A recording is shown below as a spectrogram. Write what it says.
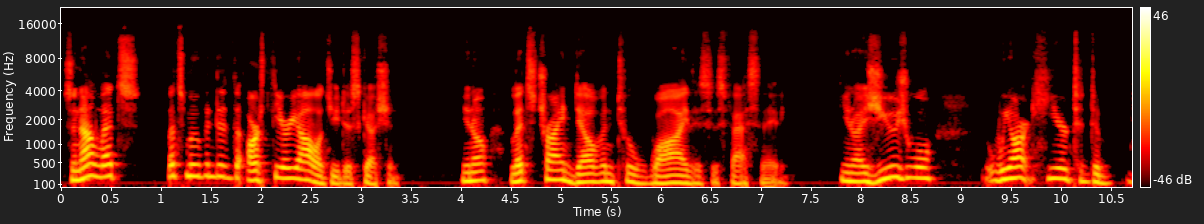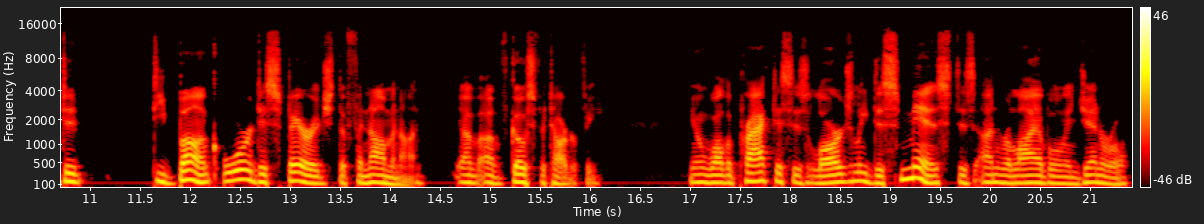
So now let's let's move into the, our theoryology discussion. You know, let's try and delve into why this is fascinating. You know, as usual, we aren't here to de- de- debunk or disparage the phenomenon of, of ghost photography. You know, while the practice is largely dismissed as unreliable in general,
